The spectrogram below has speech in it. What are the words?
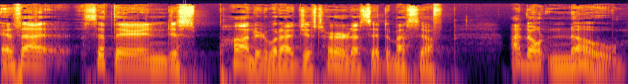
And as I sat there and just pondered what I just heard, I said to myself, I don't know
